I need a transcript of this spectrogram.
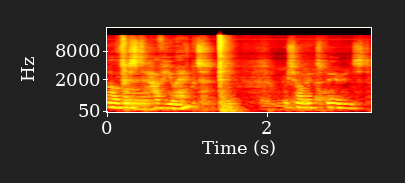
they'll just have you out, which I've experienced.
